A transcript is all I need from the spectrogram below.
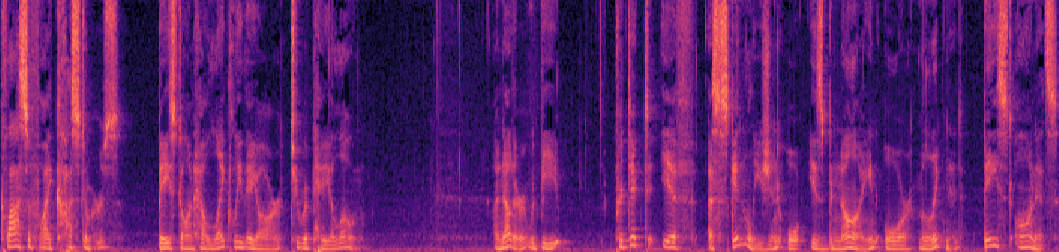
classify customers based on how likely they are to repay a loan. Another would be predict if a skin lesion or is benign or malignant based on its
